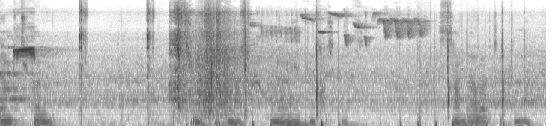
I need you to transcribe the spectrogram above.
Buradan bir çıkalım. Bunu çıkarız. Sandığa bakacaktım ben.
